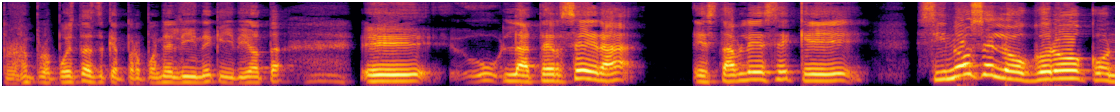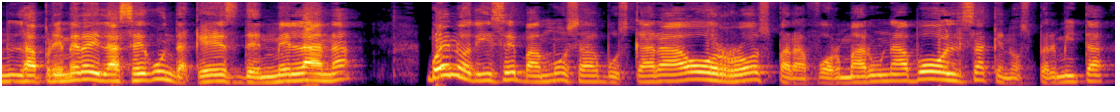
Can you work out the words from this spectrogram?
propuestas que propone el INE, que idiota, eh, la tercera establece que si no se logró con la primera y la segunda, que es de melana, bueno, dice, vamos a buscar ahorros para formar una bolsa que nos permita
